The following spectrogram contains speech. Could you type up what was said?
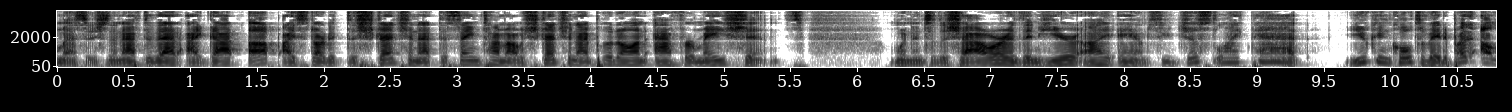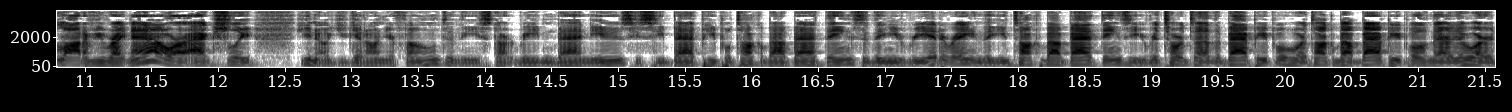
message. Then after that, I got up, I started to stretch, and at the same time I was stretching, I put on affirmations. Went into the shower, and then here I am. See, just like that you can cultivate it. But a lot of you right now are actually, you know, you get on your phones and then you start reading bad news. You see bad people talk about bad things and then you reiterate and then you talk about bad things and you retort to other bad people who are talking about bad people and they're, who are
